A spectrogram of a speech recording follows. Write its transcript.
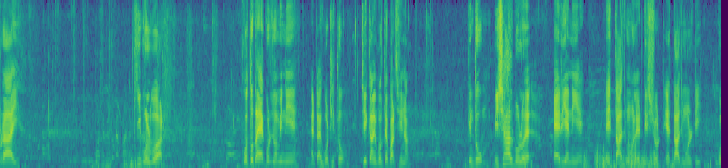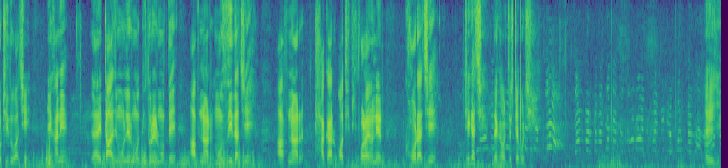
প্রায় কি বলব আর? কতটা একর জমি নিয়ে এটা গঠিত, ঠিক আমি বলতে পারছি না। কিন্তু বিশাল বড় এরিয়া নিয়ে এই তাজমহলের দৃশ্য তাজমহলটি গঠিত আছে। এখানে তাজমহলের ভিতরের মধ্যে আপনার মসজিদ আছে, আপনার থাকার অতিথি পরায়ণের ঘর আছে, ঠিক আছে? দেখাবার চেষ্টা করছি। এই যে,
